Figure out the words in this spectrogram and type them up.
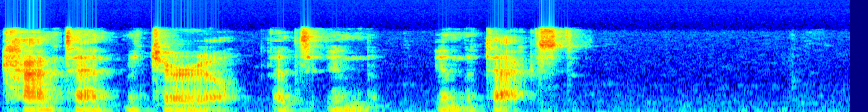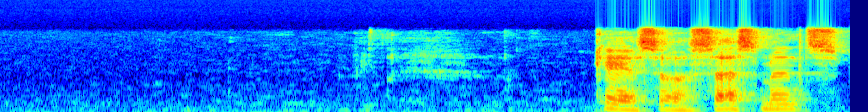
content material that's in, in the text. Okay, so assessments.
